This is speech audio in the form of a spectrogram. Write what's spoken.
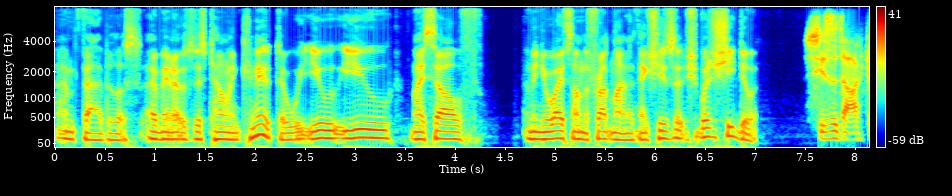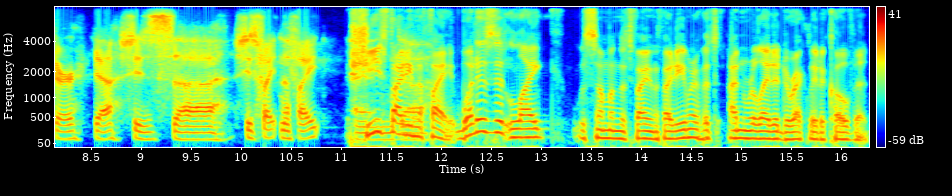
I'm fabulous. I mean, I was just telling Knut that we, you you myself. I mean, your wife's on the front line. I think she's what is she doing? She's a doctor. Yeah, she's uh, she's fighting the fight She's And, fighting uh, the fight. What is it like with someone that's fighting the fight, even if it's unrelated directly to COVID?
